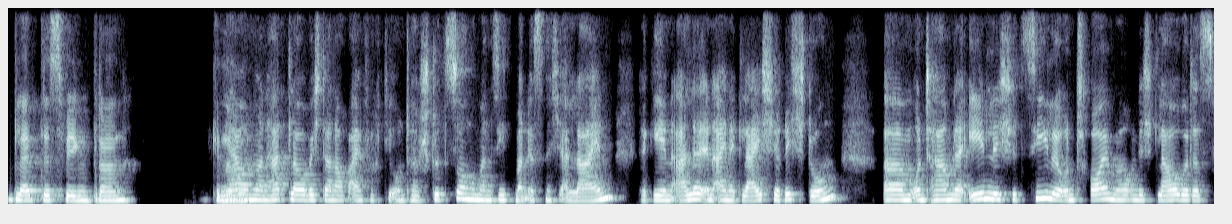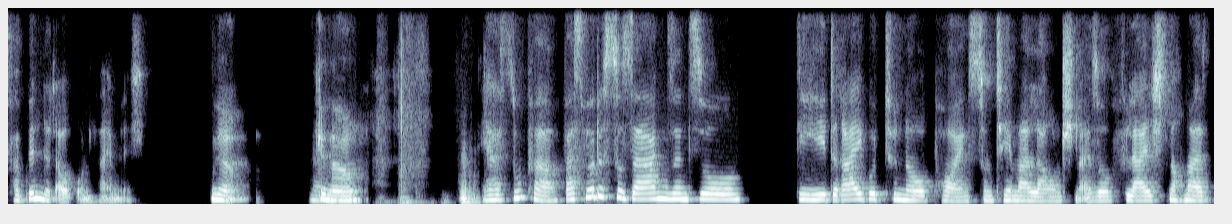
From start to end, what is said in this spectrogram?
bleibt deswegen dran. Genau. Ja, und man hat, glaube ich, dann auch einfach die Unterstützung. Man sieht, man ist nicht allein. Da gehen alle in eine gleiche Richtung ähm, und haben da ähnliche Ziele und Träume. Und ich glaube, das verbindet auch unheimlich. Ja, ja. genau. Ja, super. Was würdest du sagen, sind so die drei Good-to-Know-Points zum Thema Launchen? Also vielleicht nochmal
